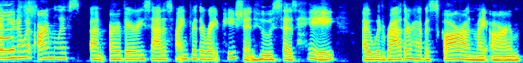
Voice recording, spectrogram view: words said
and you know what? Arm lifts um, are very satisfying for the right patient who says, Hey, I would rather have a scar on my arm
